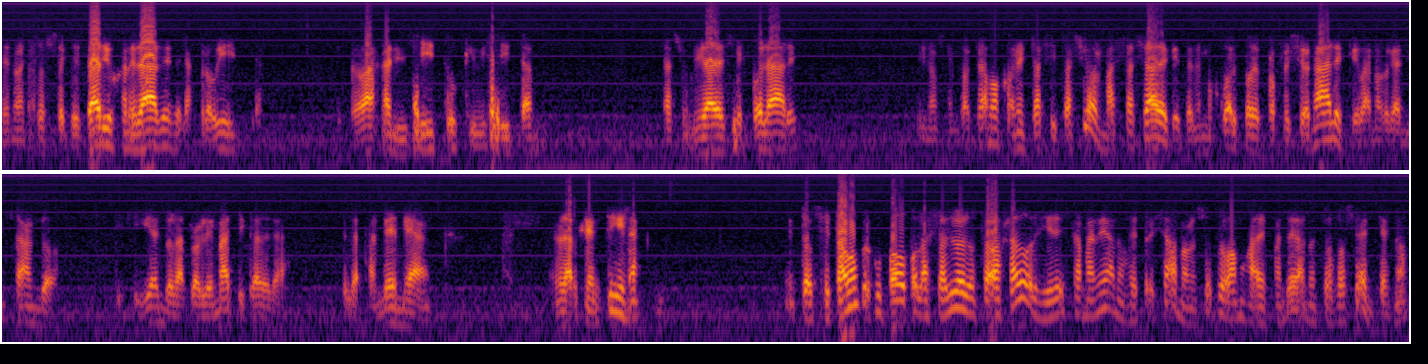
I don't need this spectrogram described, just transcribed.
de nuestros secretarios generales de las provincias, que trabajan in situ, que visitan las unidades escolares y nos encontramos con esta situación, más allá de que tenemos cuerpos de profesionales que van organizando y siguiendo la problemática de la, de la pandemia en la Argentina. Entonces estamos preocupados por la salud de los trabajadores y de esa manera nos expresamos. Nosotros vamos a defender a nuestros docentes, ¿no?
